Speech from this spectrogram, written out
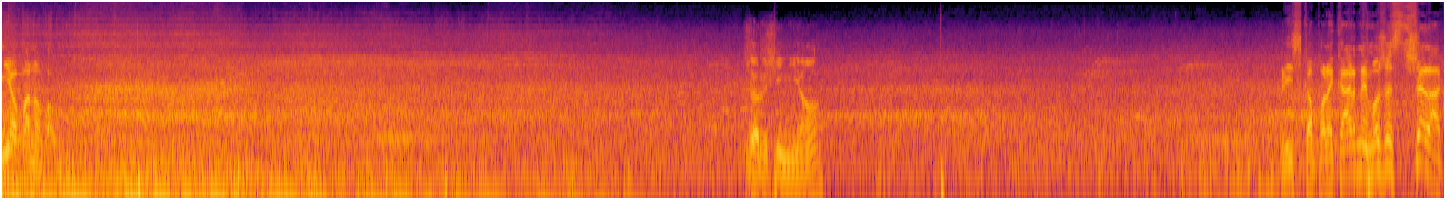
nie opanował. Jorginho. Blisko pole karne, może strzelać.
